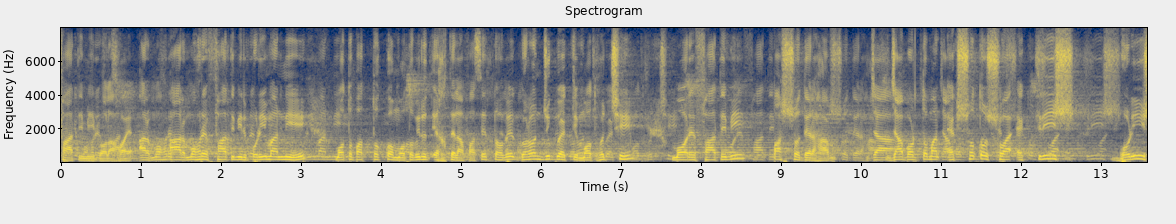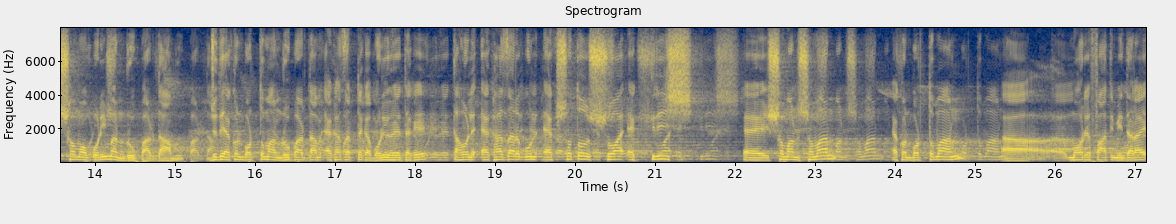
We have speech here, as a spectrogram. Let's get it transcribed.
ফাতিমি বলা হয়। আর মোহর, আর মোহরে ফাতিমির পরিমাণ নিয়ে মতপার্থক্য, মতবিরোধ এখতলাফ আছে। তবে গ্রহণযোগ্য একটি মত হচ্ছে, মরে ফাতেবি পাঁচশো দেড়হাম, যা যা বর্তমান একশত সোয়া একত্রিশ ভরি সম পরিমাণ রূপার দাম। যদি এখন বর্তমান রূপার দাম এক হাজার টাকা ভরি হয়ে থাকে, তাহলে এক হাজার গুণ একশত সোয়া একত্রিশ সমান সমান সমান এখন বর্তমান মহরে ফাতিমি দ্বারায়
